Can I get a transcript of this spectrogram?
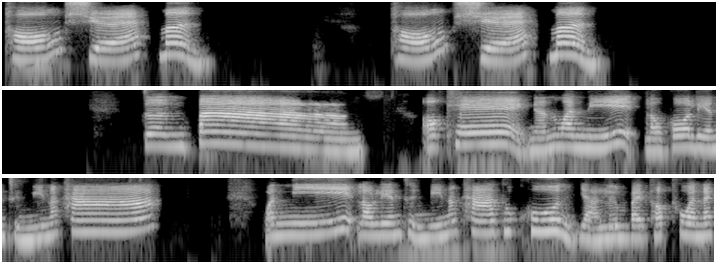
同学们同学们真棒 โอเค งั้นวันนี้เราก็เรียนถึงนี้นะคะ วันนี้เราเรียนถึงนี้นะคะ ทุกคุณอย่าลืมไปทบทวนนะ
